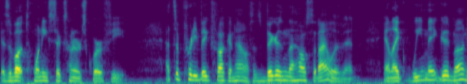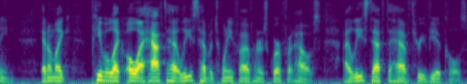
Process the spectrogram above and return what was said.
is about 2,600 square feet. That's a pretty big fucking house. It's bigger than the house that I live in. And like, we make good money. And I'm like, people like, oh, I have to at least have a 2,500 square foot house. I at least have to have three vehicles.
